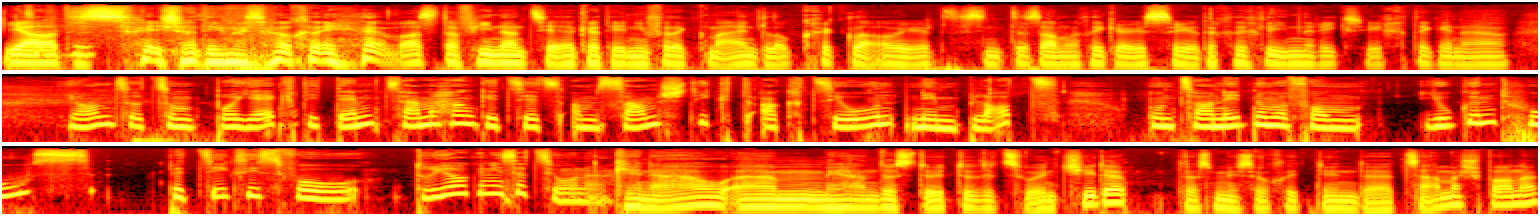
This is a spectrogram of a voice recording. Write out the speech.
Ja, das ist halt immer so ein bisschen, was da finanziell gerade von der Gemeinde locker gelassen wird. Das sind das auch ein bisschen grössere oder ein bisschen kleinere Geschichten, genau. Ja, und so zum Projekt in dem Zusammenhang gibt es jetzt am Samstag die Aktion «Nimm Platz». Und zwar nicht nur vom Jugendhaus, beziehungsweise von drei Organisationen. Genau, ähm, wir haben uns dort dazu entschieden, dass wir so ein bisschen äh, zusammenspannen.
